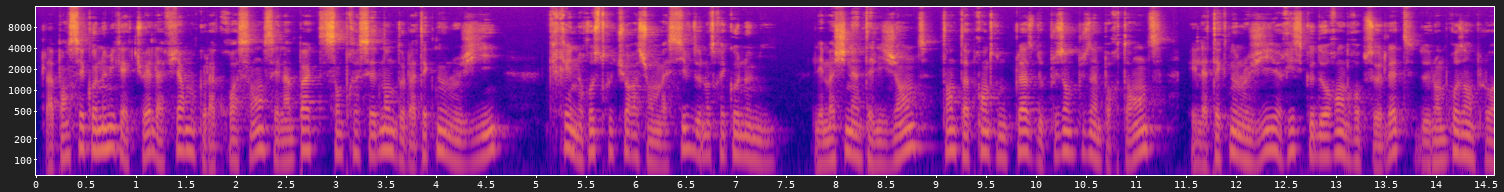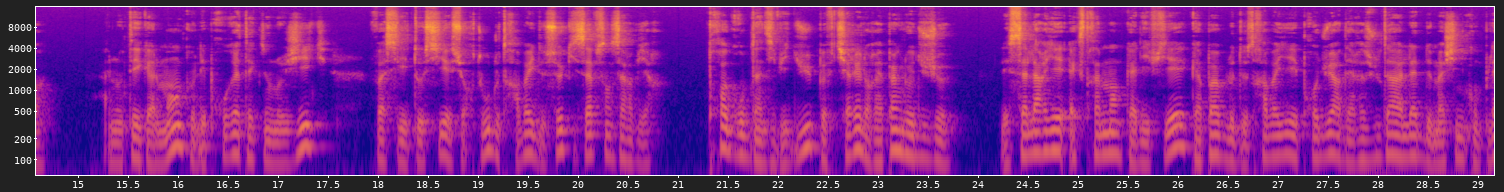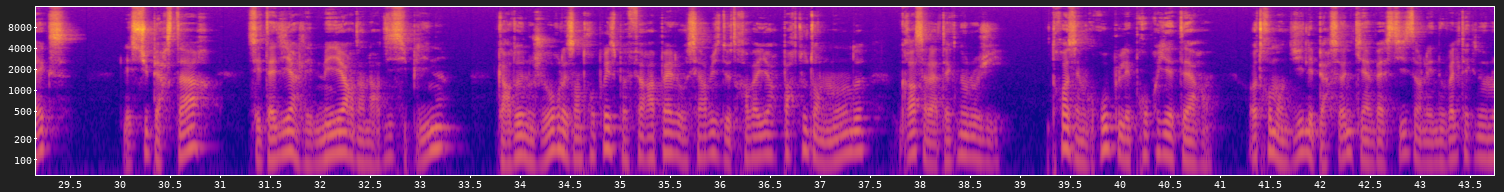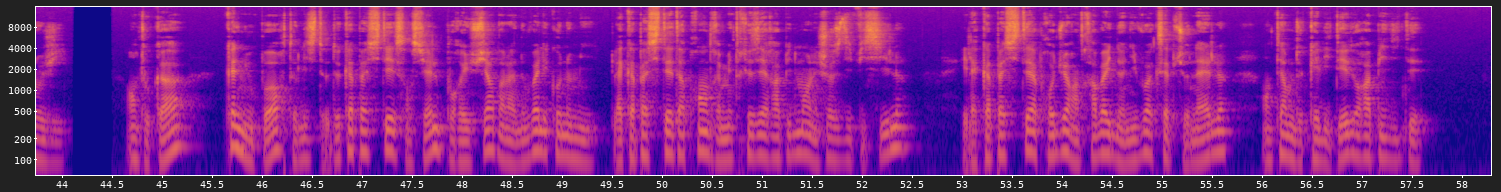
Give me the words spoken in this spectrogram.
La pensée économique actuelle affirme que la croissance et l'impact sans précédent de la technologie créent une restructuration massive de notre économie. Les machines intelligentes tentent à prendre une place de plus en plus importante et la technologie risque de rendre obsolètes de nombreux emplois. À noter également que les progrès technologiques facilitent aussi et surtout le travail de ceux qui savent s'en servir trois groupes d'individus peuvent tirer leur épingle du jeu. Les salariés extrêmement qualifiés, capables de travailler et produire des résultats à l'aide de machines complexes, les superstars, c'est-à-dire les meilleurs dans leur discipline, car de nos jours, les entreprises peuvent faire appel aux services de travailleurs partout dans le monde grâce à la technologie. Troisième groupe, les propriétaires, autrement dit les personnes qui investissent dans les nouvelles technologies. En tout cas, Cal Newport liste deux capacités essentielles pour réussir dans la nouvelle économie. La capacité d'apprendre et maîtriser rapidement les choses difficiles, et la capacité à produire un travail d'un niveau exceptionnel en termes de qualité et de rapidité.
